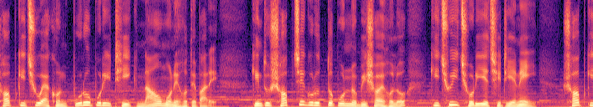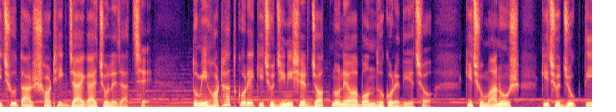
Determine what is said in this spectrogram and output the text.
সব কিছু এখন পুরোপুরি ঠিক নাও মনে হতে পারে। কিন্তু সবচেয়ে গুরুত্বপূর্ণ বিষয় হল, কিছুই ছড়িয়ে ছিটিয়ে নেই সব কিছু তার সঠিক জায়গায় চলে যাচ্ছে। তুমি হঠাৎ করে কিছু জিনিসের যত্ন নেওয়া বন্ধ করে দিয়েছ। কিছু মানুষ, কিছু যুক্তি,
